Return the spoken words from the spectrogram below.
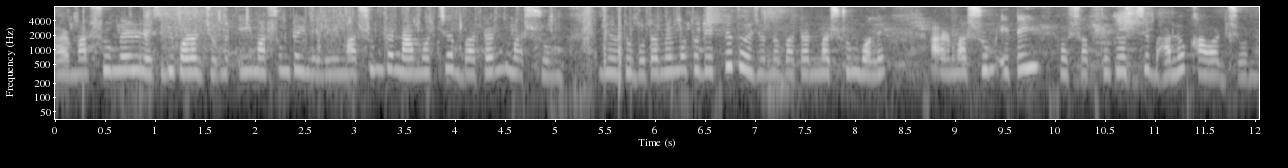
আর মাশরুমের রেসিপি করার জন্য এই মাশরুমটাই নেবে। এই মাশরুমটার নাম হচ্ছে বাটন মাশরুম। যেহেতু বোতামের মতো দেখতে, তো ওই জন্য বাটন মাশরুম বলে। আর মাশরুম এটাই সব থেকে হচ্ছে ভালো খাওয়ার জন্য।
